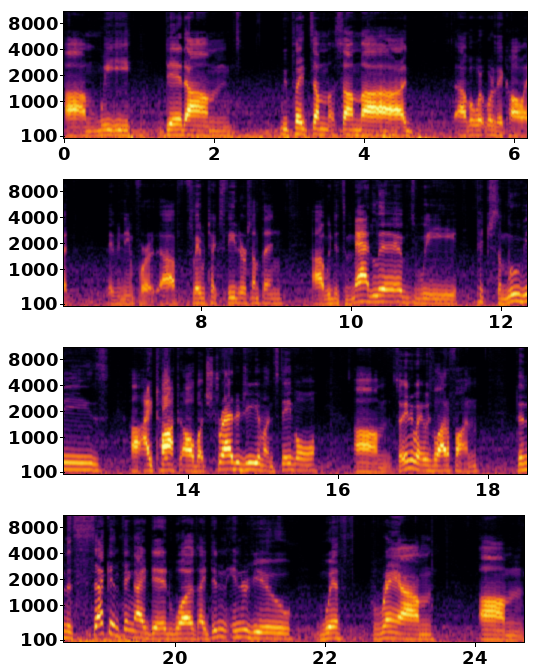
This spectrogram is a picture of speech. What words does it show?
Um, we did um, we played some some uh, uh, what, what, do they call it? They have a name for it. Uh, Flavor Text Theater or something. We did some Mad Libs. We pitched some movies. Uh, I talked all about strategy of Unstable. Um, so anyway, it was a lot of fun. Then the second thing I did was I did an interview with Graham, um,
